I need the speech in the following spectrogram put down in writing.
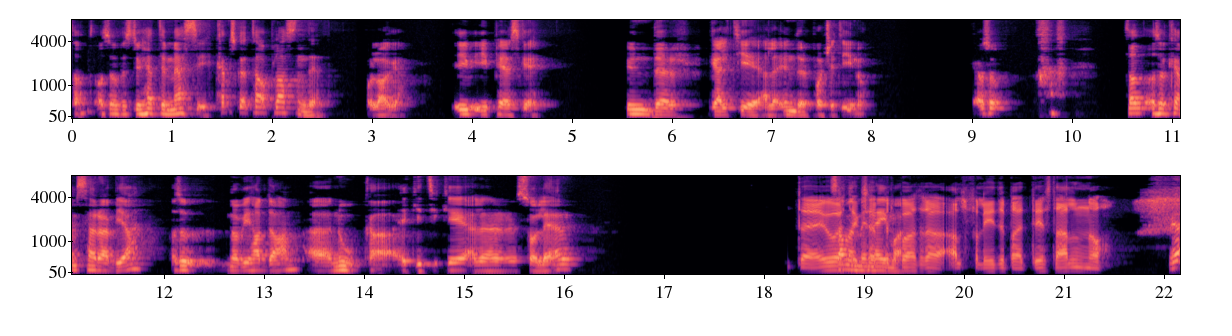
Sånn? Altså, hvis du heter Messi, hvem skal ta plassen din på laget i, i PSG? Under Galtier eller under Pochettino? Altså Sånn, altså, hvem Sarabia? Altså, når vi hadde han, uh, Nuka, Ekitike eller Soler Det er jo et eksempel på at det er altfor lite bredde i stallen nå ja.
